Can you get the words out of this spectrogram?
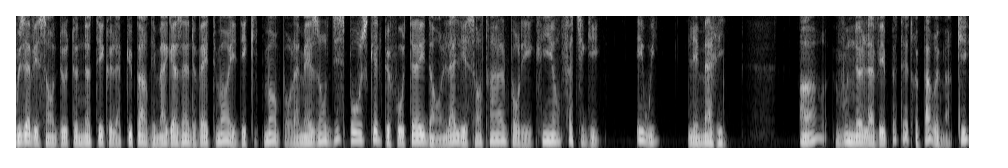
Vous avez sans doute noté que la plupart des magasins de vêtements et d'équipements pour la maison disposent quelques fauteuils dans l'allée centrale pour les clients fatigués. Et oui, les maris. Or, vous ne l'avez peut-être pas remarqué,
